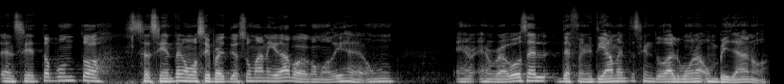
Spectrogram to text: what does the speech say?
en cierto punto se siente como si perdió su humanidad, porque como dije, un, en, en Rebels él definitivamente, sin duda alguna, un villano.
